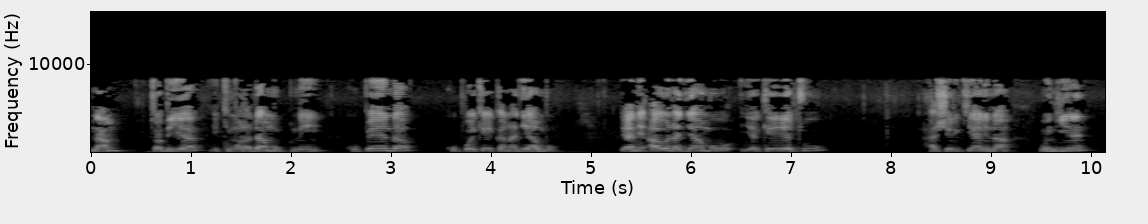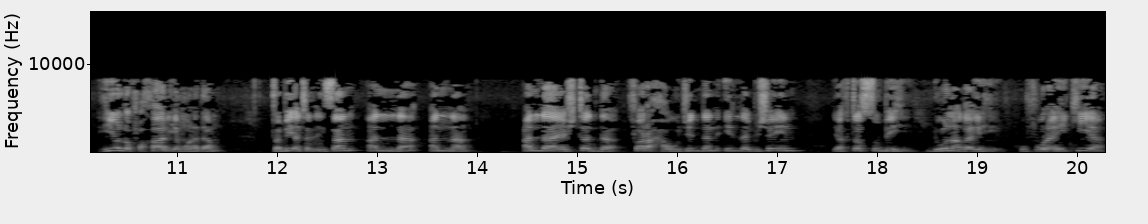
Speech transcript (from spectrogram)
Naam tabia ya kimwanadamu ni kupenda kupwekeka na jambo. Yaani awe na jambo yake yeye tu hashirikiani na wengine hiyo ndo fahari ya mwanadamu. Tabia al-insan alla anna alla yashtadda farahahu jiddan illa bi shay'in yaktasu bihi duna ghairihi hufurahikia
